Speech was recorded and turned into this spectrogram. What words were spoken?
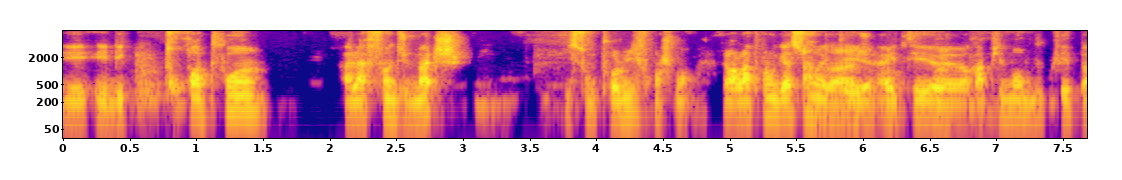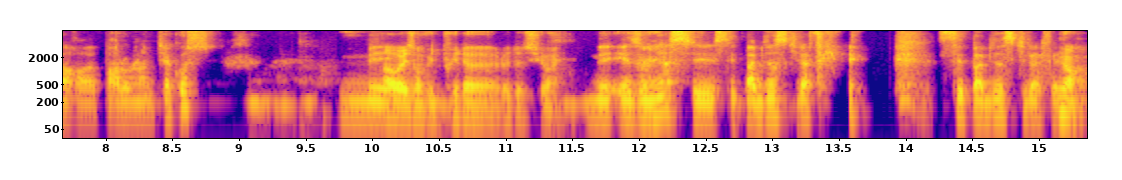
Et, les trois points à la fin du match, ils sont pour lui, franchement. Alors, la prolongation ah a, été, bah, euh, rapidement bouclée par, euh, par l'Olympiakos. Mais, ah ouais, ils ont vite pris le, dessus, ouais. Mais Ezonia, c'est pas bien ce qu'il a fait. c'est pas bien ce qu'il a fait. Non.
